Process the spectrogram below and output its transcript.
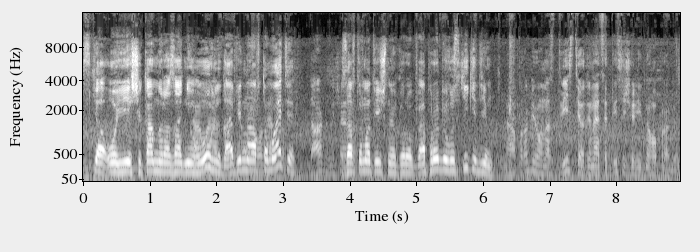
Ска- Ой, є ще камера заднього Камера огляду, а він на заднього автоматі огляду. Так, з автоматичною коробкою. А пробігу скільки дім? А пробіг у нас 211 тисяч рідного пробігу.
